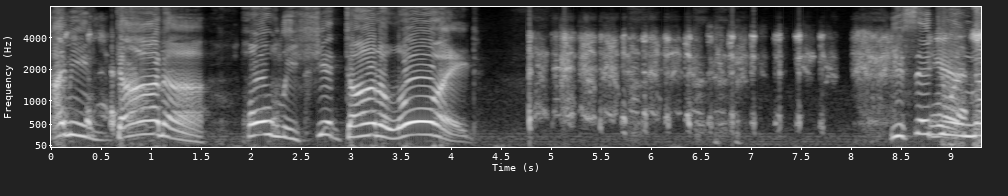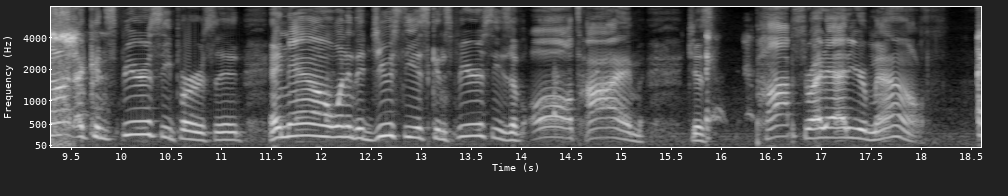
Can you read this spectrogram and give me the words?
I mean Donna. Holy shit, Donna Lloyd. You said you were not a conspiracy person, and now one of the juiciest conspiracies of all time just pops right out of your mouth.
